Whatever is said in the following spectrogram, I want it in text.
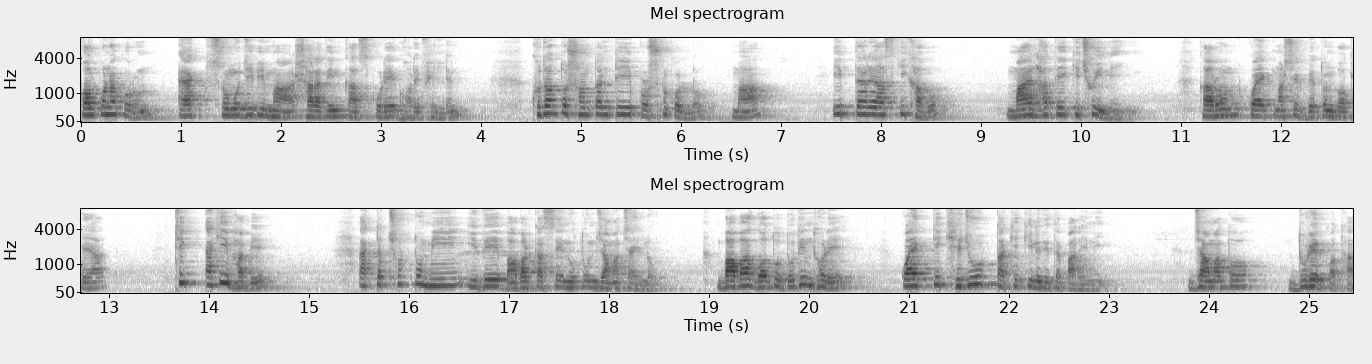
কল্পনা করুন, এক শ্রমজীবী মা সারাদিন কাজ করে ঘরে ফিরলেন। ক্ষুধার্ত সন্তানটি প্রশ্ন করল, মা, ইফতারে আজ কি খাব? মায়ের হাতে কিছুই নেই, কারণ কয়েক মাসের বেতন বকেয়া। ঠিক একইভাবে একটা ছোট্ট মেয়ে ঈদে বাবার কাছে নতুন জামা চাইল। বাবা গত দুদিন ধরে কয়েকটি খেজুর তাকে কিনে দিতে পারেনি। জামা তো দূরের কথা।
